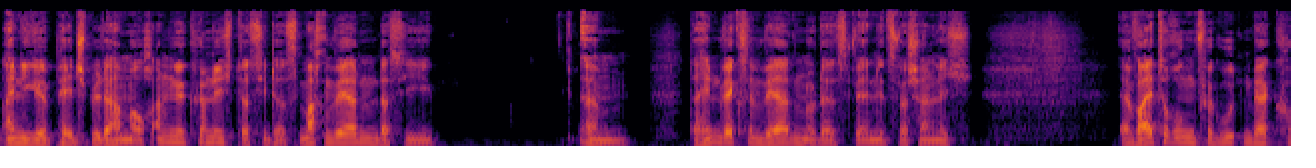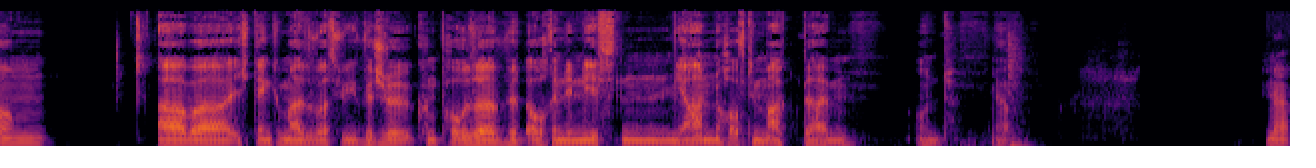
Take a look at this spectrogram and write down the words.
Einige Page-Builder haben auch angekündigt, dass sie das machen werden, dass sie ähm, dahin wechseln werden oder es werden jetzt wahrscheinlich Erweiterungen für Gutenberg kommen. Aber ich denke mal, sowas wie Visual Composer wird auch in den nächsten Jahren noch auf dem Markt bleiben. Und ja. Ja.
